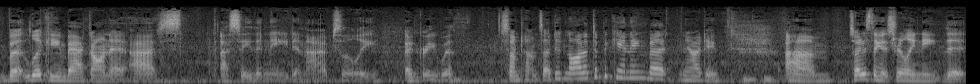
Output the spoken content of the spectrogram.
but looking back on it, I, I see the need and I absolutely agree with. Sometimes I did not at the beginning, but now I do. Mm-hmm. Um, so I just think it's really neat that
